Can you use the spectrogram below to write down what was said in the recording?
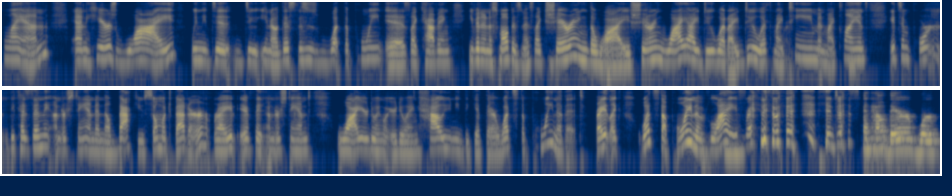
plan and here's why we need to do, you know, this this is what the point is, like having even in a small business, like mm-hmm. sharing the why, sharing why I do what I do with my team and my mm-hmm. clients. It's important because then they understand and they'll back you so much better, right? If they understand why you're doing what you're doing, how you need to get there, what's the point of it, right? Like, what's the point of life, mm-hmm. right? it just, and how their work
